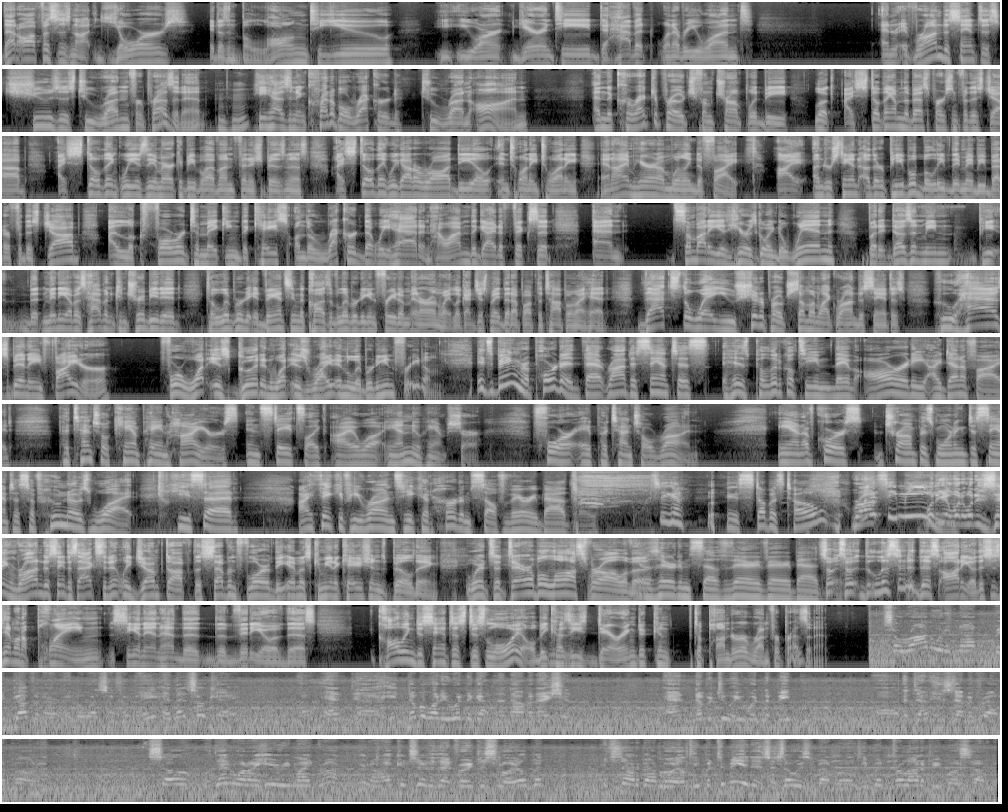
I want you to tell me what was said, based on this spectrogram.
That office is not yours. It doesn't belong to you. You aren't guaranteed to have it whenever you want. And if Ron DeSantis chooses to run for president, mm-hmm. he has an incredible record to run on. And the correct approach from Trump would be look, I still think I'm the best person for this job. I still think we as the American people have unfinished business. I still think we got a raw deal in 2020, and I'm here and I'm willing to fight. I understand other people believe they may be better for this job. I look forward to making the case on the record that we had and how I'm the guy to fix it. And somebody here is going to win, but it doesn't mean that many of us haven't contributed to liberty, advancing the cause of liberty and freedom in our own way. Look, I just made that up off the top of my head. That's the way you should approach someone like Ron DeSantis, who has been a fighter for what is good and what is right and liberty and freedom. It's being reported that Ron DeSantis, his political team, they've already identified potential campaign hires in states like Iowa and New Hampshire for a potential run. And of course, Trump is warning DeSantis of who knows what. He said, I think if he runs, he could hurt himself very badly. What's he gonna? He stub his toe? Ron, what does he mean? What, yeah, what, what is he saying? Ron DeSantis accidentally jumped off the seventh floor of the Emmis Communications building, where it's a terrible loss for all of us. He'll hurt himself very, very badly. So, so listen to this audio. This is him on a plane. CNN had the the video of this calling DeSantis disloyal because mm-hmm. he's daring to con- to ponder a run for president. So Ron would have not been governor if it wasn't for me, and that's okay. Uh, and uh, he, number one, he wouldn't have gotten the nomination, and number two, he wouldn't have beaten uh, de- his Democrat opponent. So then, when I hear he might run, you know, I consider that very disloyal. But it's not about loyalty. But to me, it is. It's always about loyalty. But for a lot of people, it's not.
